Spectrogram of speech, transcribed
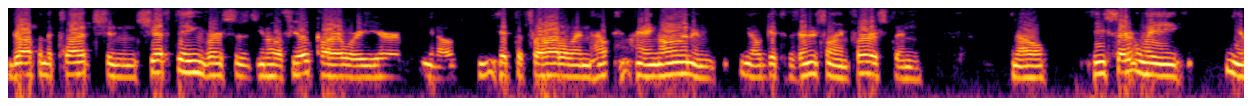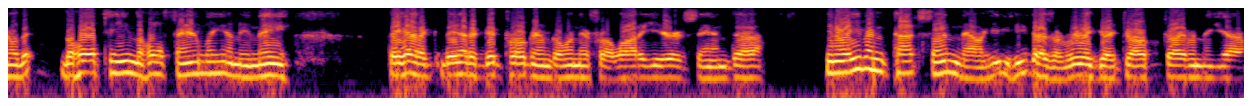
dropping the clutch and shifting versus, you know, a fuel car where you're, you know, hit the throttle and hang on and you know get to the finish line first. And you know, he certainly, you know, the, the whole team, the whole family. I mean, they they had a they had a good program going there for a lot of years, and uh, you know even Pat's son now he, he does a really great job driving the uh,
